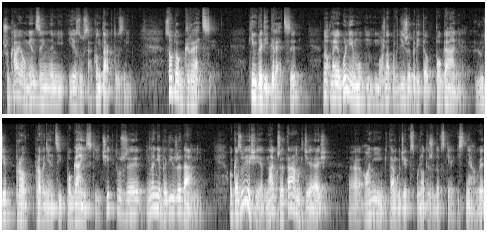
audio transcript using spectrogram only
szukają między innymi Jezusa, kontaktu z Nim. Są to Grecy. Kim byli Grecy? No, najogólniej można powiedzieć, że byli to poganie, ludzie pro proweniencji pogańskiej, ci, którzy no, nie byli Żydami. Okazuje się jednak, że tam gdzieś, e, oni, tam gdzie wspólnoty żydowskie istniały,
